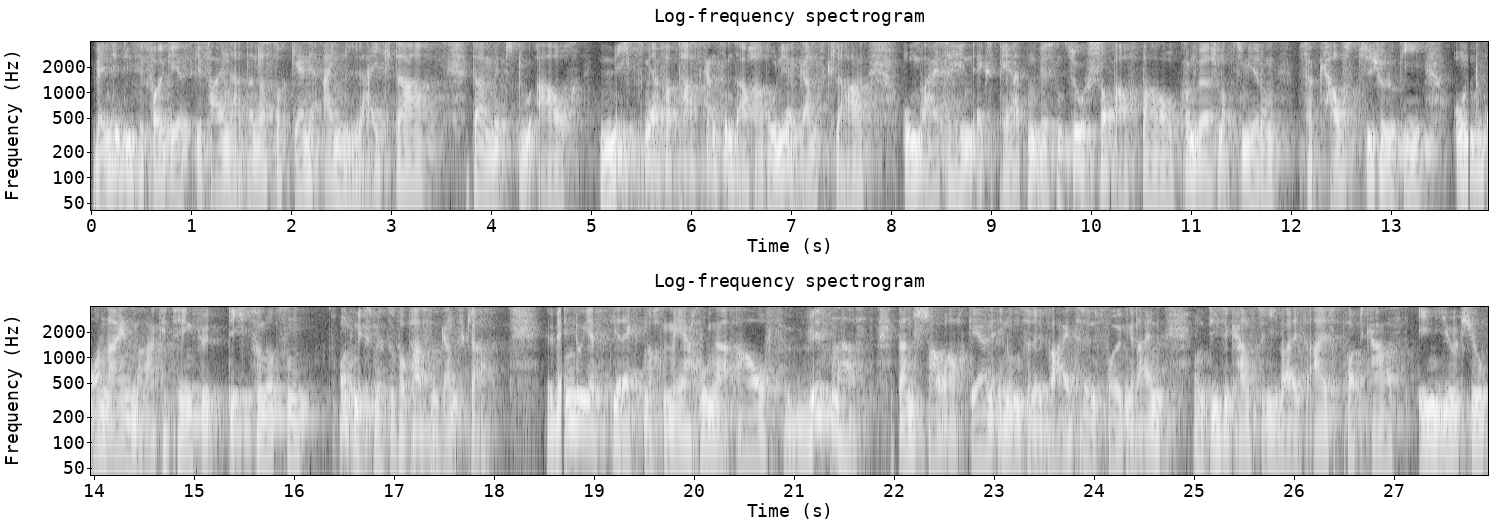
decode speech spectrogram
Wenn dir diese Folge jetzt gefallen hat, dann lass doch gerne ein Like da, damit du auch nichts mehr verpasst, kannst du uns auch abonnieren, ganz klar, um weiterhin Expertenwissen zu Shopaufbau, Conversion-Optimierung, Verkaufspsychologie und Online-Marketing für dich zu nutzen und nichts mehr zu verpassen, ganz klar. Wenn du jetzt direkt noch mehr Hunger auf Wissen hast, dann schau auch gerne in unsere weiteren Folgen rein und diese kannst du jeweils als Podcast in YouTube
